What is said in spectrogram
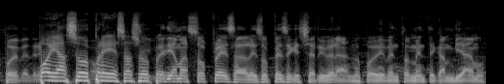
Poi, vedremo. Poi a sorpresa, a Sì, sorpresa. vediamo a sorpresa le sorprese che ci arriveranno, poi eventualmente cambiamo.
